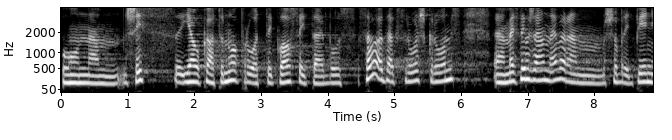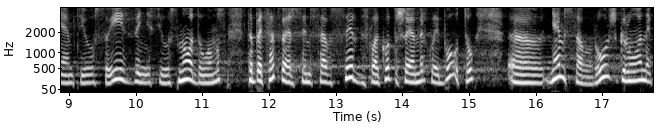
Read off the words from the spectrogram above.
Un um, šis jau, kā tu noproti, klausītāji būs savādāks rožkronis. Mēs, diemžēl, nevaram šobrīd pieņemt jūsu izziņas, jūsu nodomus, tāpēc atvērsim savas sirdis, lai kur tu šajā mirklī būtu, ņem savu rožkroni,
